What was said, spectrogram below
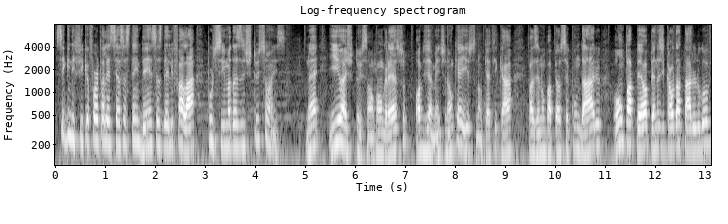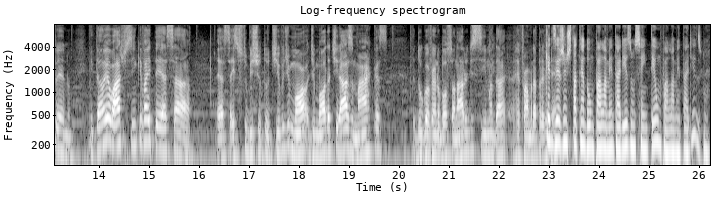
significa fortalecer essas tendências dele falar por cima das instituições. Né? E a instituição Congresso, obviamente, não quer isso, não quer ficar fazendo um papel secundário ou um papel apenas de caudatário do governo. Então, eu acho sim que vai ter essa, essa, esse substitutivo de, mo de modo a tirar as marcas do governo Bolsonaro de cima da reforma da Previdência. Quer dizer, a gente está tendo um parlamentarismo sem ter um parlamentarismo?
